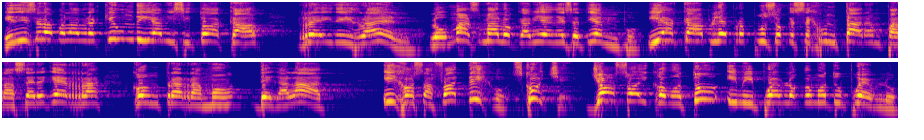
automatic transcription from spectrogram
Y dice la palabra que un día visitó a Acab, rey de Israel, lo más malo que había en ese tiempo. Y Acab le propuso que se juntaran para hacer guerra contra Ramón de Galad. Y Josafat dijo, escuche, yo soy como tú y mi pueblo como tu pueblo.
